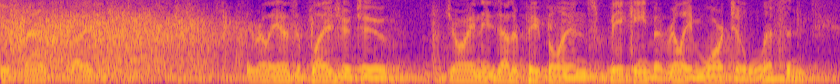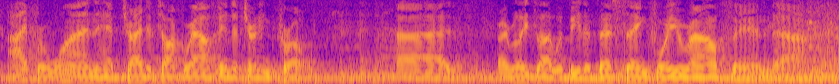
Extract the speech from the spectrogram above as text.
you, Spence. It really is a pleasure to join these other people in speaking, but really more to listen. I, for one, had tried to talk Ralph into turning pro. Uh, I really thought it would be the best thing for you, Ralph, and. Uh,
